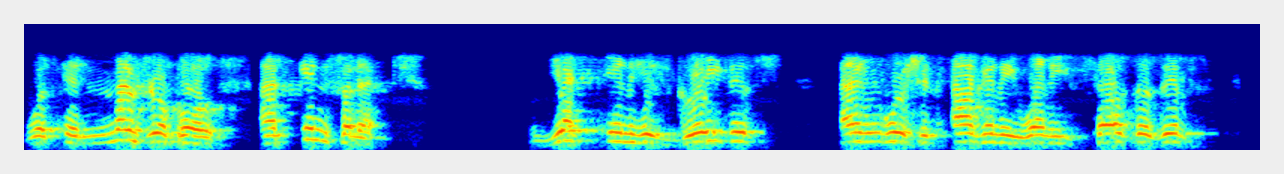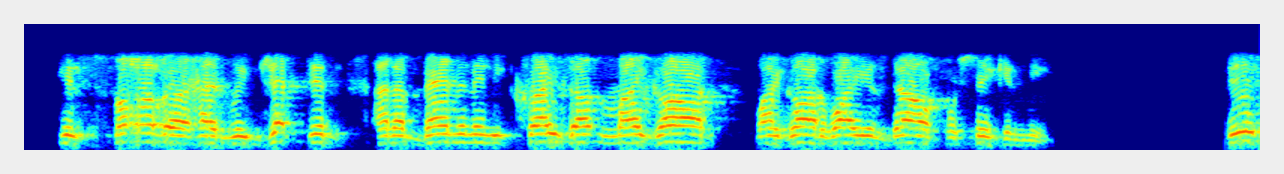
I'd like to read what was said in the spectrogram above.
was immeasurable and infinite. Yet, in his greatest anguish and agony, when he felt as if his father had rejected and abandoned him, he cries out, My God, my God, why hast thou forsaken me? This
